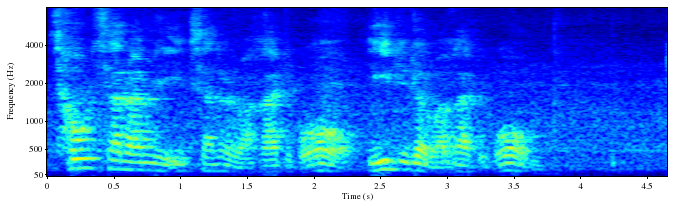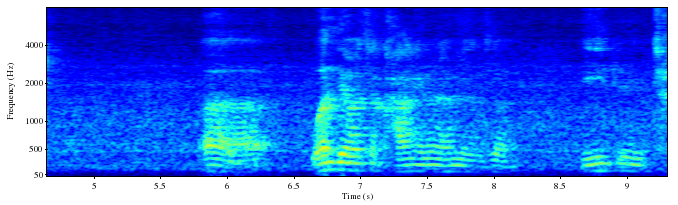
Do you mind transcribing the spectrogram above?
서울 사람이 익산을 와가지고 이리를 와가지고 어, 원대 와서 강연을 하면서 이리는 참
